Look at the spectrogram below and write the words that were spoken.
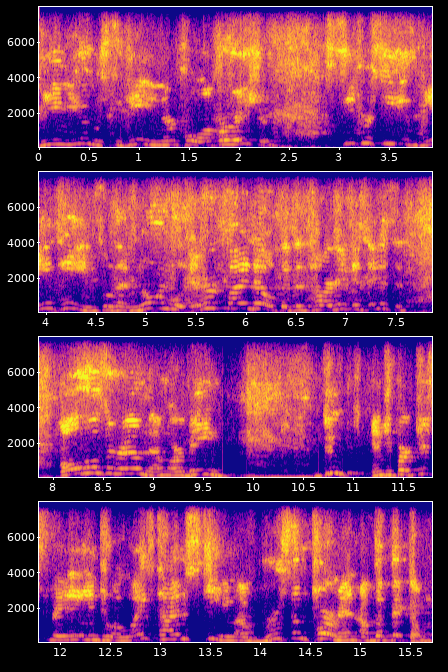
being used to gain their cooperation. Secrecy is maintained so that no one will ever find out that the target is innocent. All those around them are being duped into participating into a lifetime scheme of gruesome torment of the victim.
